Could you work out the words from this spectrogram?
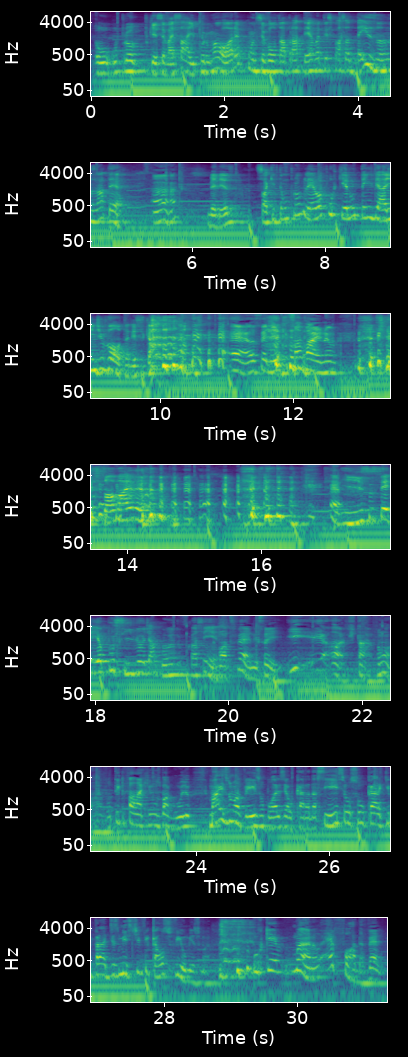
O, o porque você vai sair por uma hora, quando você voltar pra Terra, vai ter se passado 10 anos na Terra. Aham. Beleza? Só que tem um problema porque não tem viagem de volta nesse caso. É, você meio que só vai, né? Só vai mesmo. É. E isso seria possível de acordo com a ciência. Bota fé nisso aí. E, ó, tá, vamos lá. Vou ter que falar aqui uns bagulho. Mais uma vez, o Boris é o cara da ciência, eu sou o cara aqui pra desmistificar os filmes, mano. Porque, mano, é foda, velho.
